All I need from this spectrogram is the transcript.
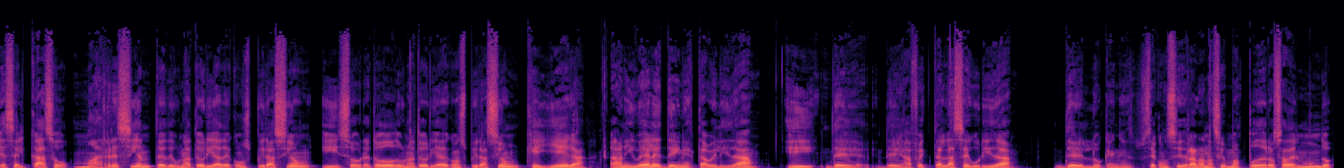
es el caso más reciente de una teoría de conspiración y sobre todo de una teoría de conspiración que llega a niveles de inestabilidad y de, afectar la seguridad de lo que se considera la nación más poderosa del mundo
